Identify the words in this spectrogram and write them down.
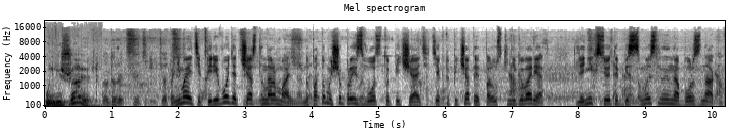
унижают. Понимаете, переводят часто нормально, но потом еще производство, печать. Те, кто печатает, по-русски не говорят. Для них все это бессмысленный набор знаков.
